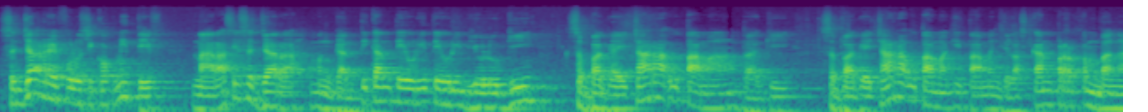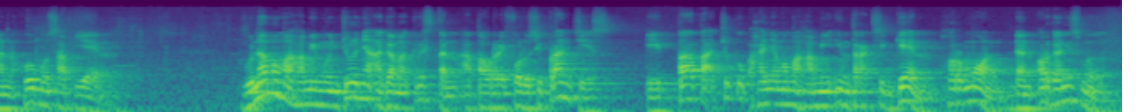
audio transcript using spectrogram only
Sejak revolusi kognitif, narasi sejarah menggantikan teori-teori biologi sebagai cara utama bagi sebagai cara utama kita menjelaskan perkembangan Homo sapiens. Guna memahami munculnya agama Kristen atau revolusi Prancis, kita tak cukup hanya memahami interaksi gen, hormon, dan organisme.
